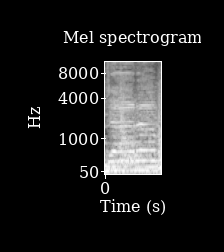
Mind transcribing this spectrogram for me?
जरम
